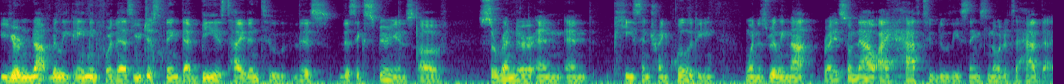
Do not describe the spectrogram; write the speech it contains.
you're not really aiming for this. You just think that B is tied into this this experience of surrender and and peace and tranquility when it's really not, right? So now I have to do these things in order to have that.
